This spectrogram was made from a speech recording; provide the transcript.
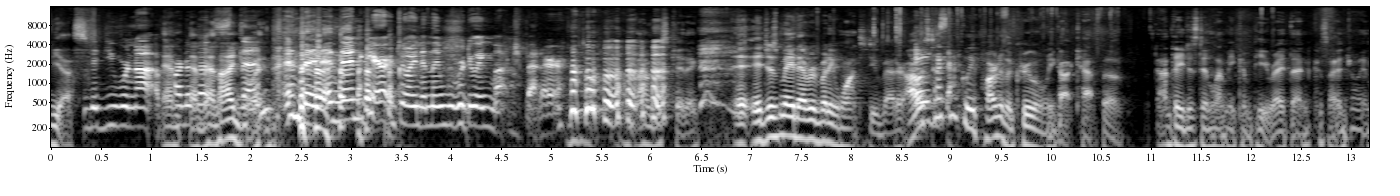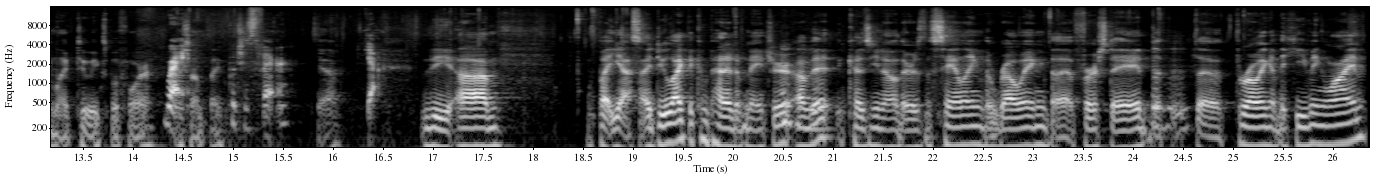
yes. That you were not a And- part of and us then I joined. and then and then Garrett joined, and then we were doing much better. I'm just kidding. It, it just made everybody want to do better. I was Exactly. technically part of the crew when we got cat vote. Uh, They just didn't let me compete right then because I had joined like two weeks before right. or something. Which is fair. Yeah. Yeah. The um, but yes, I do like the competitive nature of mm-hmm. it because you know there's the sailing, the rowing, the first aid, the, mm-hmm. the throwing of the heaving line,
